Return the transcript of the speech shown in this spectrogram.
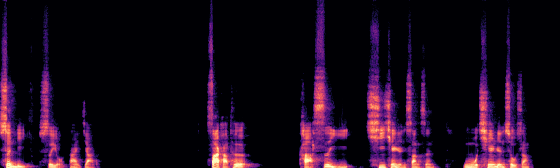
胜利是有代价的。萨卡特卡斯以七千人丧生，五千人受伤，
